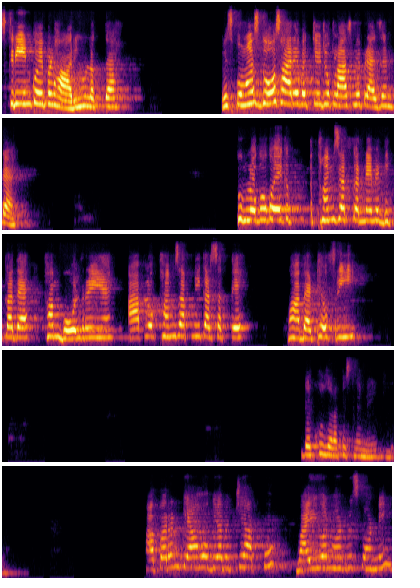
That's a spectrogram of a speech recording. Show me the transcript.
screen को ही पढ़ा रही हूँ, लगता है। रिस्पॉन्स दो सारे बच्चे जो क्लास में प्रेजेंट हैं। तुम लोगों को एक थम्स अप करने में दिक्कत है। हम बोल रहे हैं। आप लोग थम्स अप नहीं कर सकते। वहाँ बैठे हो फ्री देखो जरा किसने नहीं किया। अपहरण क्या हो गया बच्चे आपको? Why you are not responding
